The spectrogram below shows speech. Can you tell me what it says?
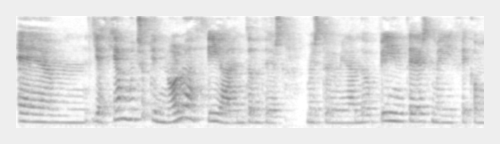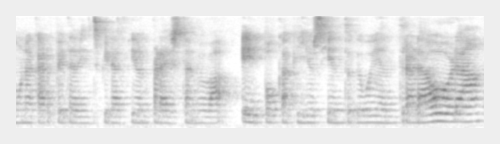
Em, y hacía mucho que no lo hacía, entonces me estoy mirando Pinterest, me hice como una carpeta de inspiración para esta nueva época que yo siento que voy a entrar ahora.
